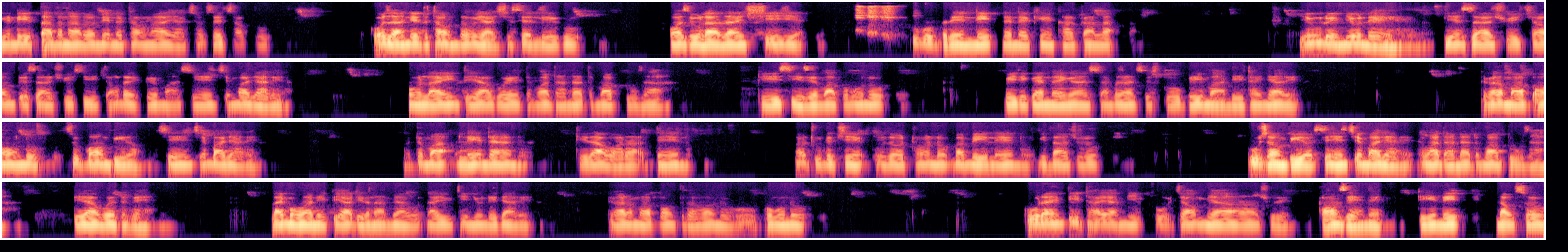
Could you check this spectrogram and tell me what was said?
ဒီနေ့သာသနာတော်နှစ်2566ခုကောဇာနှစ်1384ခုဝါဇူလာတိုင်း8ရက်ဥပုပ္ပရေနေ့နနခင်ခါကာလရင်းဦးလွေမြို့နယ်ပြင်စာရွှေချောင်းတစ္ဆာရွှေစီကျောင်းတိုက်တွင်မှာဆင်းကျင်းပကြတဲ့ online တရားပွဲဓမ္မဒါနဓမ္မပူဇာဒီအစီအစဉ်မှာဘုံဘုံတို့အမေရိကန်နိုင်ငံဆန်ဖရန်စစ္စကိုဘေးမှာနေထိုင်ကြတဲ့ တရားမှာပေါင်းလို့စုပေါင်းပြီးတော့ဆင်းကျင်းပကြတယ်ဓမ္မအလင်းတန်းတို့ထေရဝါဒအသင်းတို့နောက်ထူးသဖြင့်ဥဇော်ထွန်းတို့မမေလင်းတို့မိသားစုတို့ဥဆောင်ပြီးတော့ဆင်းကျင်းပကြတယ်ဓမ္မဒါနဓမ္မပူဇာတရားဝဲတဲ့ပဲလိုက်မောကနေတရားဒေသနာများကိုနာယူကြည်ညိုနေကြတယ်တရားဓမ္မပေါင်းသူတော်ကောင်းတို့ကိုဘုံဘုံတို့ကိုယ်တိုင်သိထားရမည်ကိုအကြောင်းများဆိုတဲ့ ခေါင်းစဉ်နဲ့ဒီနေ့နောက်ဆုံး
